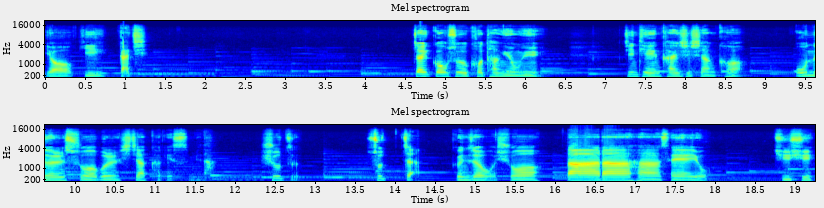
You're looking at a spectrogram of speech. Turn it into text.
여기까 지. 在高速课堂用语，今天开始上课。오늘수업을시작하겠습니다数字，숫 자， 跟着我说，따라하세 요。 继续，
